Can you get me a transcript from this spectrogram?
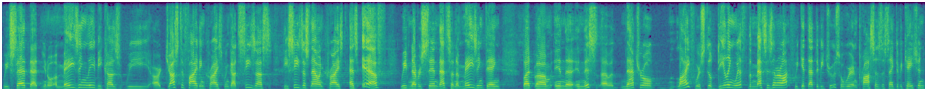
we've said that, you know, amazingly, because we are justified in Christ, when God sees us, He sees us now in Christ as if we've never sinned. That's an amazing thing. But um, in, the, in this uh, natural life. We're still dealing with the messes in our life. We get that to be true, so we're in process of sanctification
